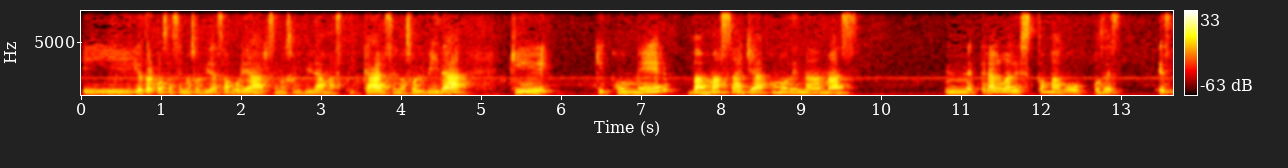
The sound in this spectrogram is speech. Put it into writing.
y, otra cosa, se nos olvida saborear, se nos olvida masticar, se nos olvida que, comer va más allá como de nada más meter algo al estómago. O sea, es, es,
